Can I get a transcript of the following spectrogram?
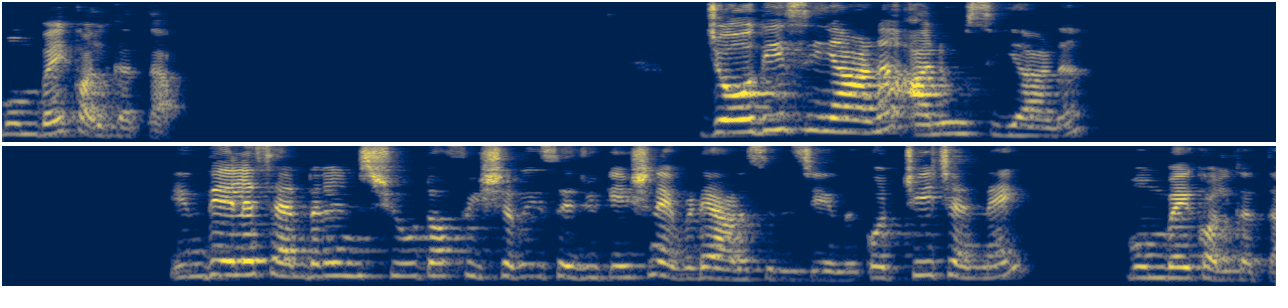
മുംബൈ കൊൽക്കത്ത. ജ്യോതി സി ആണ് അനു സി ആണ്. ഇന്ത്യയിലെ central institute of fisheries education എവിടെയാണ് സ്ഥിതി ചെയ്യുന്നത്? കൊച്ചി ചെന്നൈ മുംബൈ കൊൽക്കത്ത.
